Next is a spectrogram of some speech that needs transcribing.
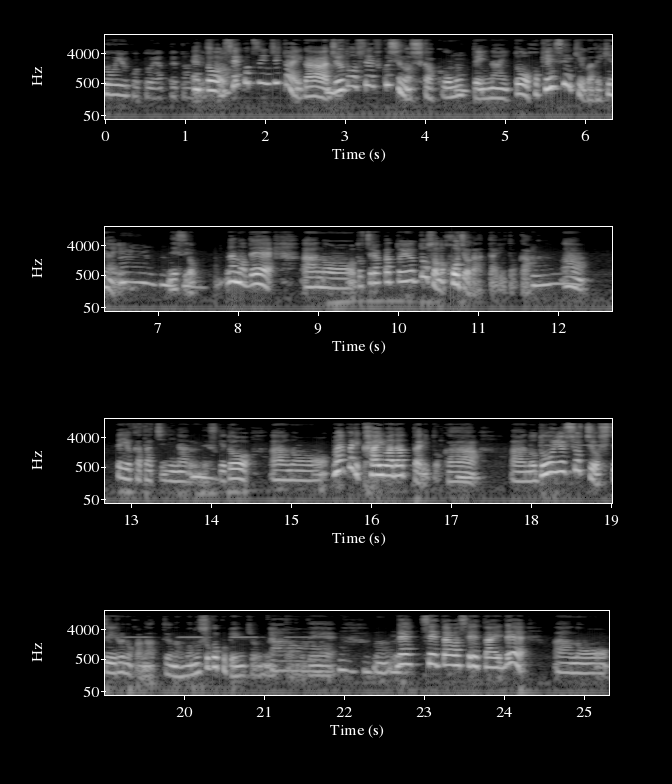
どういうことをやってたんえっですか？と、整骨院自体が柔道整復師の資格を持っていないと保険請求ができない。うんですよ。なので、あの、どちらかというと、その補助だったりとかう、ん。うん、っていう形になるんですけど、あの、まあ、やっぱり会話だったりとか、あの、どういう処置をしているのかなっていうのはものすごく勉強になったので、うん、で、生態は生態で、あの、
